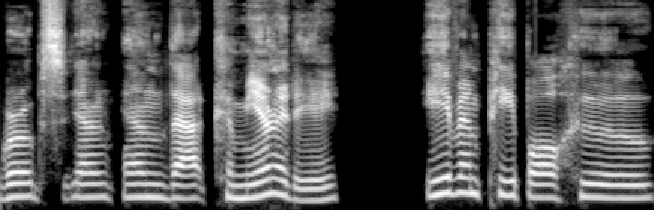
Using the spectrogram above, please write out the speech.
groups in, in that community, even people who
